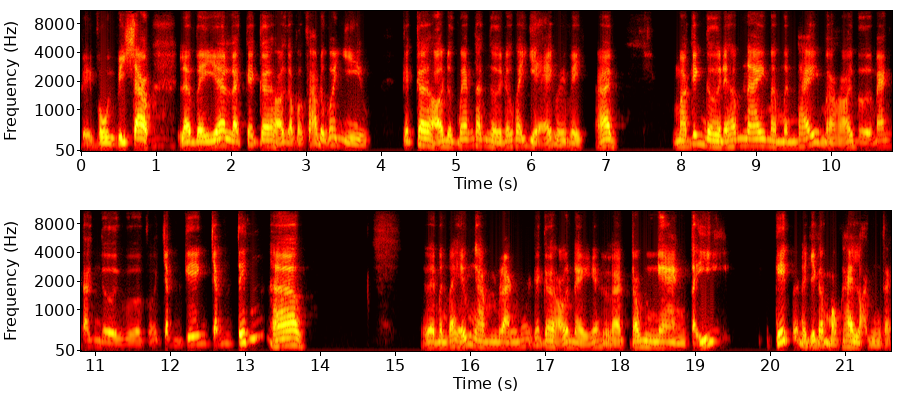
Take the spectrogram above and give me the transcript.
cái vui. Vì sao? Là vì là cái cơ hội gặp Phật pháp đâu có nhiều. Cái cơ hội được mang thân người đâu phải dễ quý vị. À, mà cái người này hôm nay mà mình thấy mà họ vừa mang thân người vừa có chánh kiến chánh tín không? Thì mình phải hiểu ngầm rằng cái cơ hội này là trong ngàn tỷ kiếp nó chỉ có một hai lần thôi.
